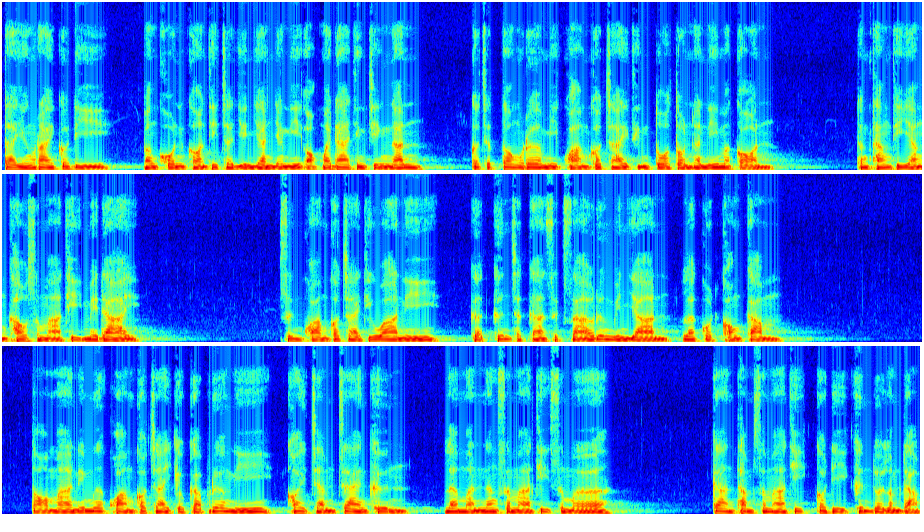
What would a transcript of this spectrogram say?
แต่อย่างไรก็ดี บางคนก่อนที่จะยืนยันอย่างนี้ออกมาได้จริง ๆ นั้น ก็จะต้องเริ่มมีความเข้าใจถึงตัวตนอันนี้มาก่อน ทั้งๆทที่ยังเข้าสมาธิไม่ได้ ซึ่งความเข้าใจที่ว่านี้เกิดขึ้นจากการศึกษาเรื่องวิญญาณและกฎของกรรม ต่อมาในเมื่อความเข้าใจเกี่ยวกับเรื่องนี้ค่อยแจ่มแจ้งขึ้น และมันนั่งสมาธิเสมอ การทำสมาธิก็ดีขึ้นโดยลำดับ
